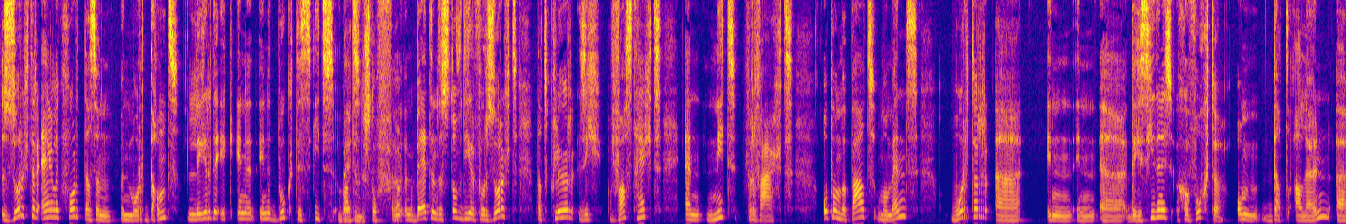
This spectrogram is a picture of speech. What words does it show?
zorgt er eigenlijk voor, dat is een, een mordant, leerde ik in het, in het boek. Het is iets wat, bijtende stof. Een, een bijtende stof die ervoor zorgt dat kleur zich vasthecht en niet vervaagt. Op een bepaald moment wordt er uh, in, in uh, de geschiedenis gevochten om dat aluin. Uh,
